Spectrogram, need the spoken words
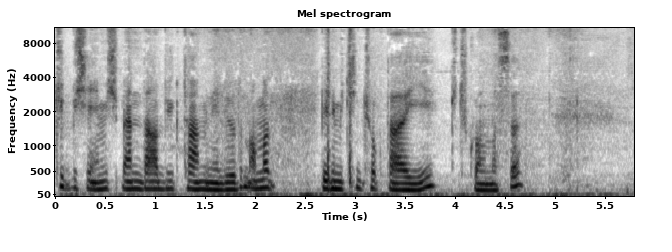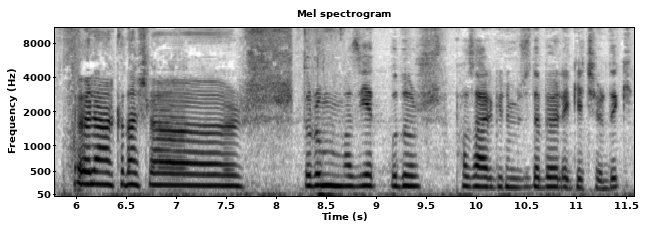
Küçük bir şeymiş. Ben daha büyük tahmin ediyordum ama benim için çok daha iyi küçük olması. Öyle arkadaşlar. Durum vaziyet budur. Pazar günümüzü de böyle geçirdik.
